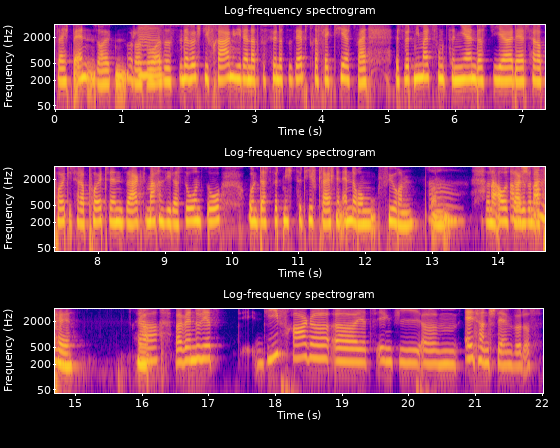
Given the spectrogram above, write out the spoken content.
vielleicht beenden sollten oder so. Mhm. Also es sind da wirklich die Fragen, die dann dazu führen, dass du selbst reflektierst, weil es wird niemals funktionieren, dass dir der Therapeut, die Therapeutin sagt, machen Sie das so und so und das wird nicht zu tiefgreifenden Änderungen führen. So, ein, ah. so eine Aussage, so ein Appell. Ja. ja, weil wenn du jetzt die Frage äh, jetzt irgendwie ähm, Eltern stellen würdest,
